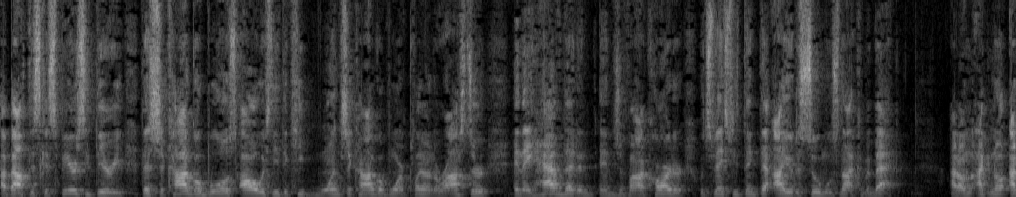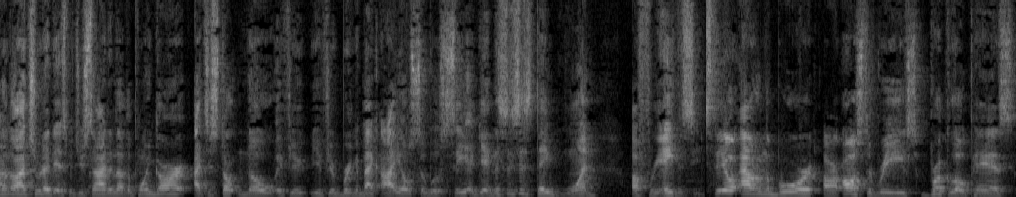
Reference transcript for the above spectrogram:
about this conspiracy theory that Chicago Bulls always need to keep one Chicago born player on the roster. And they have that in, in Jevon Carter, which makes me think that Ayo Dosunmu's not coming back. I don't, I know, I don't know how true that is, but you signed another point guard. I just don't know if you if you're bringing back Ayo, so we'll see. Again, this is just day one of free agency. Still out on the board are Austin Reaves, Brook Lopez,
